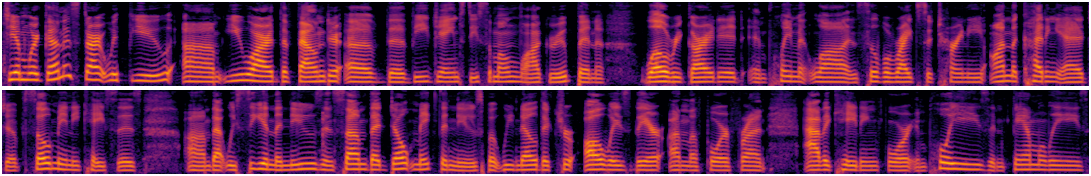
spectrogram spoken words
Jim, we're going to start with you. Um, you are the founder of the V. James DeSimone Law Group and a well regarded employment law and civil rights attorney on the cutting edge of so many cases um, that we see in the news and some that don't make the news, but we know that you're always there on the forefront advocating for employees and families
